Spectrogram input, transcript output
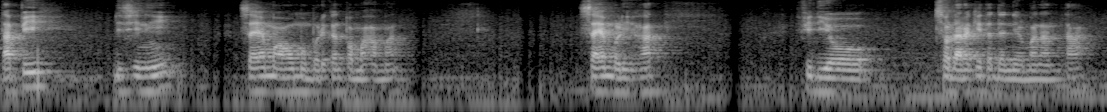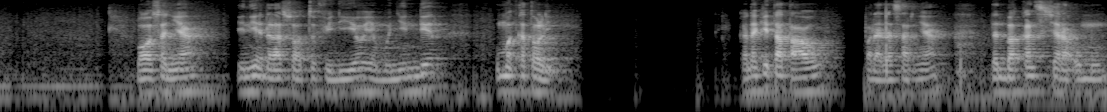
Tapi di sini saya mau memberikan pemahaman. Saya melihat video saudara kita Daniel Mananta bahwasanya ini adalah suatu video yang menyindir umat Katolik. Karena kita tahu pada dasarnya dan bahkan secara umum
